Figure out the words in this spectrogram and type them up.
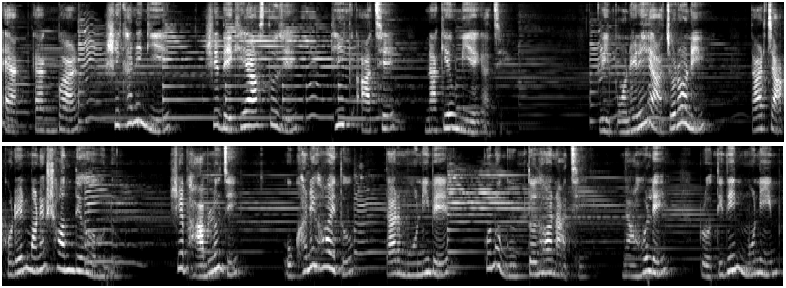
এক একবার সেখানে গিয়ে সে দেখে আসতো যে ঠিক আছে না কেউ নিয়ে গেছে। কৃপণের এই আচরণে তার চাকরের মনে সন্দেহ হলো। সে ভাবল যে ওখানে হয়তো তার মনিবের কোনো গুপ্তধন আছে। না হলে প্রতিদিন মনিব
